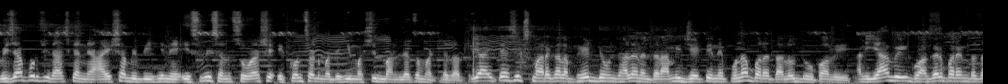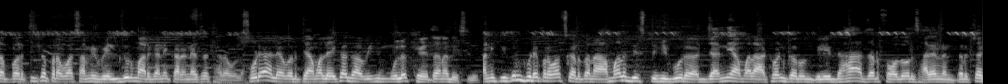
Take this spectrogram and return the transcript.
विजापूरची राजकन्या आयशा बीबी हिने इसवी सन सोळाशे एकोणसाठमध्ये ही मशीद बांधल्याचं म्हटलं जातं. या ऐतिहासिक स्मारकाला भेट देऊन झाल्यानंतर आम्ही जेटीने पुन्हा परत आलो धोपावी आणि यावेळी ग्वागर पर्यंतचा परतीचा प्रवास आम्ही वेलदूर मार्गाने करण्याचं ठरवलं. पुढे आल्यावरती आम्हाला एका गावी ही मुलं खेळताना दिसली आणि तिथून पुढे प्रवास करताना आम्हाला दिसते ही गुरं ज्यांनी आम्हाला आठवण करून दिली दहा हजार फॉलोअर झाल्यानंतरच्या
